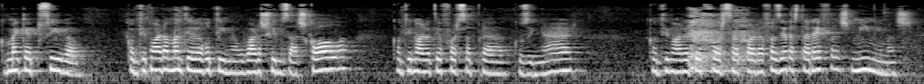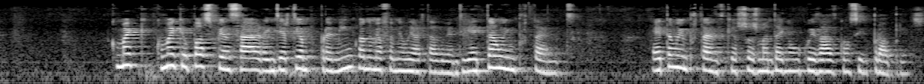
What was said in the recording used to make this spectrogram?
Como é que é possível continuar a manter a rotina, levar os filhos à escola, continuar a ter força para cozinhar, continuar a ter força para fazer as tarefas mínimas? Como é, que, como é que eu posso pensar em ter tempo para mim quando o meu familiar está doente? E é tão importante, é tão importante que as pessoas mantenham o cuidado consigo próprias.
